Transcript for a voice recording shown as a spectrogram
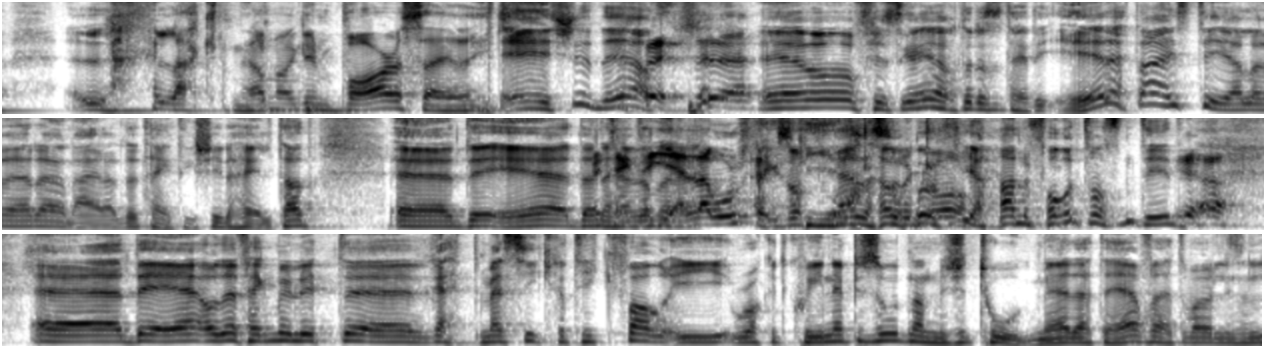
eh, lagt ned noen bars, Eirik. Det er ikke det, altså. Eh, Og Første gang jeg hørte det, så tenkte jeg er dette Ice Tea, eller er det Nei, det tenkte jeg ikke i det hele tatt. Eh, Det er denne Jeg tenkte her- Wolf, jeg, så fort som det går. Ja, han forut for sin tid. Ja. Eh, Det er, og det fikk vi litt eh, rettmessig kritikk for i Rocket Queen-episoden, at vi ikke tok med dette her, for dette var jo liksom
